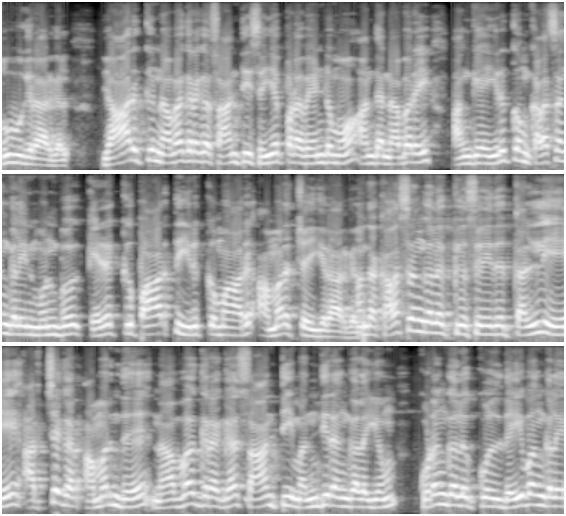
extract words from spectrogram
தூவுகிறார்கள். யாருக்கு நவகிரக சாந்தி செய்யப்பட வேண்டுமோ அந்த நபரை அங்கே இருக்கும் கலசங்களின் முன்பு கிழக்கு பார்த்து இருக்குமாறு அமரச் செய்கிறார்கள். அந்த கலசங்களுக்கு சிறிது தள்ளி அர்ச்சகர் அமர்ந்து நவகிரக சாந்தி மந்திரங்களையும் குடங்களுக்குள் தெய்வங்களை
